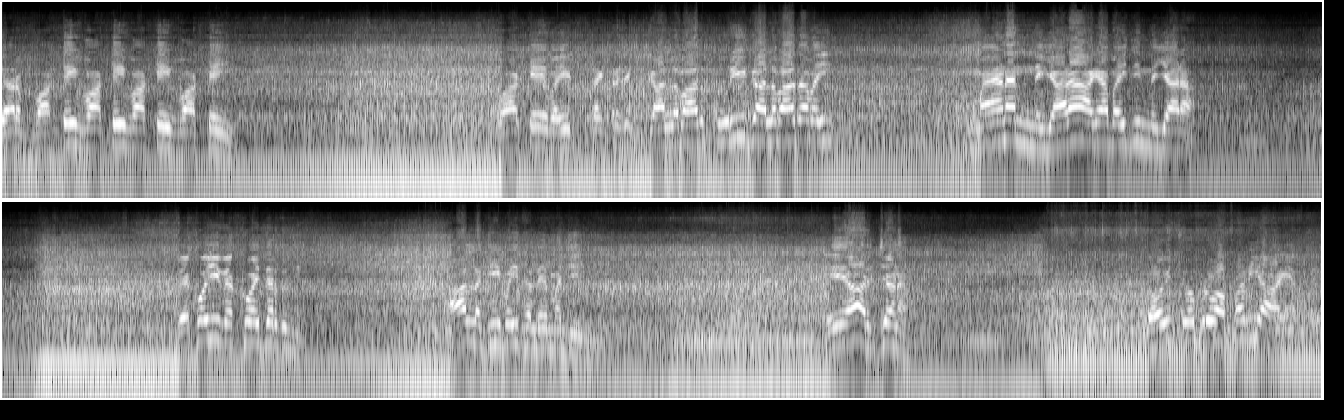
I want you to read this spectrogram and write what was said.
ਯਾਰ ਵਾਕਈ ਵਾਕਈ ਵਾਕਈ ਵਾਕਈ। ਵਾਕਈ ਬਾਈ, ਟਰੈਕਟਰ 'ਚ ਗੱਲਬਾਤ, ਪੂਰੀ ਗੱਲਬਾਤ ਆ ਬਾਈ। ਮੈਂ ਨਾ ਨਜ਼ਾਰਾ ਆ ਗਿਆ ਬਾਈ ਜੀ, ਨਜ਼ਾਰਾ। ਵੇਖੋ ਜੀ, ਵੇਖੋ ਇੱਧਰ ਤੁਸੀਂ। ਆਹ ਲੱਗੀ ਬਈ ਥੱਲੇ ਮੰਜੀ। ਇਹ ਆ ਅਰਜਨ। ਲੋ ਵੀ ਚੋਬਰੋ ਆਪਾਂ ਵੀ ਆ ਗਏ ਉੱਤੇ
